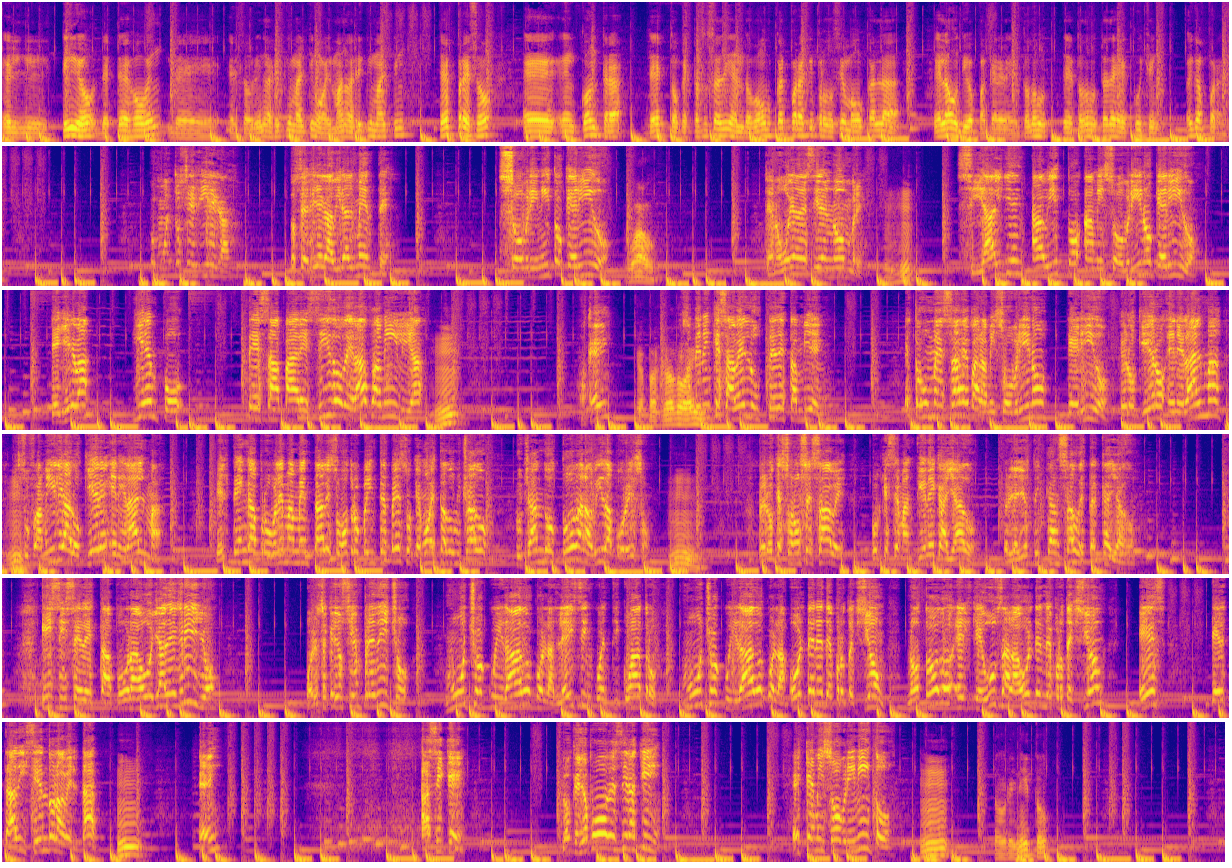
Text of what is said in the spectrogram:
el tío de este joven, de, el sobrino de Ricky Martin o hermano de Ricky Martin, se expresó eh, en contra de esto que está sucediendo. Vamos a buscar por aquí producción, vamos a buscar la- el audio para que eh, todos, eh, todos ustedes escuchen. Oigan por ahí. como esto se riega, esto se riega viralmente, sobrinito querido, Wow. que no voy a decir el nombre, si alguien ha visto a mi sobrino querido, que lleva tiempo desaparecido de la familia, Ujú. ¿ok? ¿Qué ha pasado Eso ahí? tienen que saberlo ustedes también. Esto es un mensaje para mi sobrino querido, que lo quiero en el alma y Mm. su familia lo quiere en el alma. Que él tenga problemas mentales son otros 20 pesos que hemos estado luchado, luchando toda la vida por eso. Mm. Pero que eso no se sabe porque se mantiene callado. Pero ya yo estoy cansado de estar callado. Y si se destapó la olla de grillo, por eso es que yo siempre he dicho, mucho cuidado con las leyes 54, mucho cuidado con las órdenes de protección. No todo el que usa la orden de protección es que está diciendo la verdad. Mm. ¿ok? Así que, lo que yo puedo decir aquí es que mi sobrinito, Mm, sobrinito.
